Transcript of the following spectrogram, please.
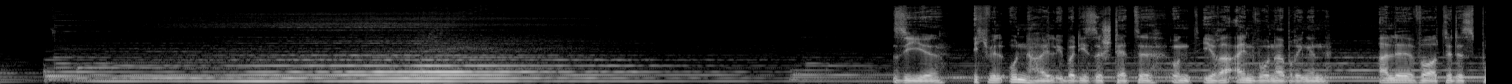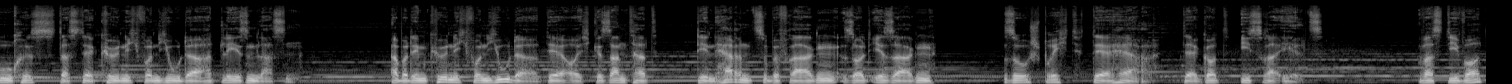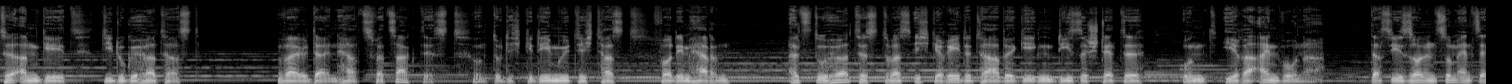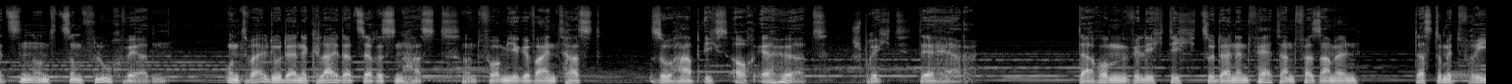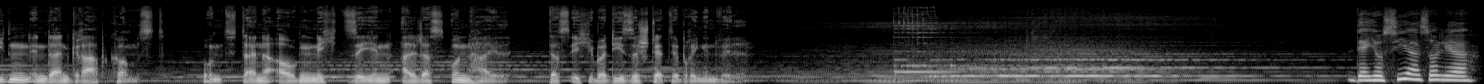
Siehe, ich will Unheil über diese Städte und ihre Einwohner bringen, alle Worte des Buches, das der König von Juda hat lesen lassen. Aber dem König von Juda, der euch gesandt hat, den Herrn zu befragen, sollt ihr sagen, so spricht der Herr, der Gott Israels. Was die Worte angeht, die du gehört hast, weil dein Herz verzagt ist und du dich gedemütigt hast vor dem Herrn, als du hörtest, was ich geredet habe gegen diese Städte und ihre Einwohner, dass sie sollen zum Entsetzen und zum Fluch werden. Und weil du deine Kleider zerrissen hast und vor mir geweint hast, so hab ich's auch erhört, spricht der Herr. Darum will ich dich zu deinen Vätern versammeln, dass du mit Frieden in dein Grab kommst und deine Augen nicht sehen all das Unheil, das ich über diese Städte bringen will. Der Josia soll ja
